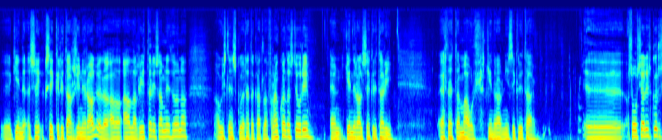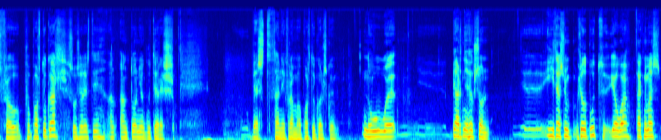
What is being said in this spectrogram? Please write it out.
sekretar general eða aðalrítari samnið þjóðana á íslensku er þetta kallað framkvæmdastjóri en generalsekretari er þetta mál, generalni sekretar uh, Sosialiskur frá Portugal Sosialisti Antonio Guterres. Verst þannig fram á portugalsku Nú uh, Bjarni Haugsson uh, í þessum hljóðbút Jóa, taknumast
